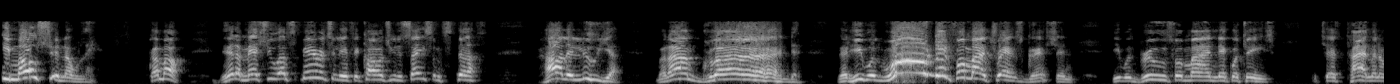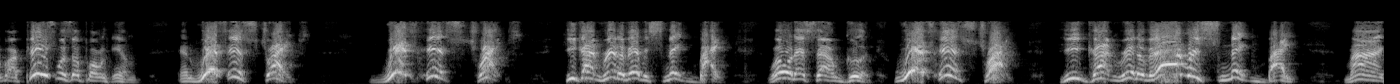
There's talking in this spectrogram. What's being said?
emotionally. Come on. It'll mess you up spiritually if it calls you to say some stuff. Hallelujah. But I'm glad that he was wounded for my transgression. He was bruised for my iniquities. The chastisement of our peace was upon him. And with his stripes, with his stripes, he got rid of every snake bite. Whoa, that sounds good. With his stripe, he got rid of every snake bite. My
